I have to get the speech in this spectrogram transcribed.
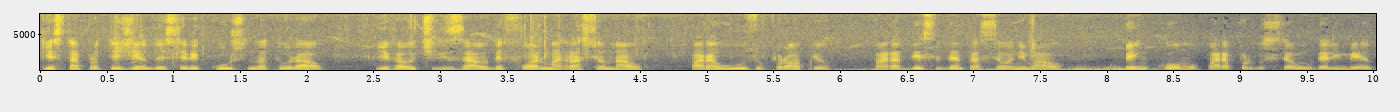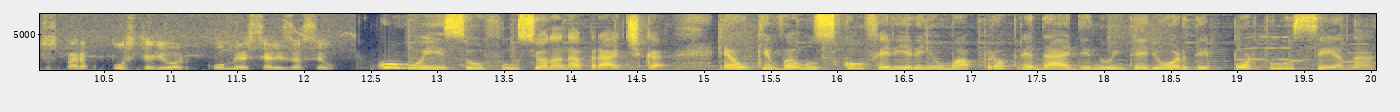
que está protegendo esse recurso natural e vai utilizá-lo de forma racional para uso próprio, para dessedentação animal, bem como para produção de alimentos para posterior comercialização. Como isso funciona na prática? É o que vamos conferir em uma propriedade no interior de Porto Lucena.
